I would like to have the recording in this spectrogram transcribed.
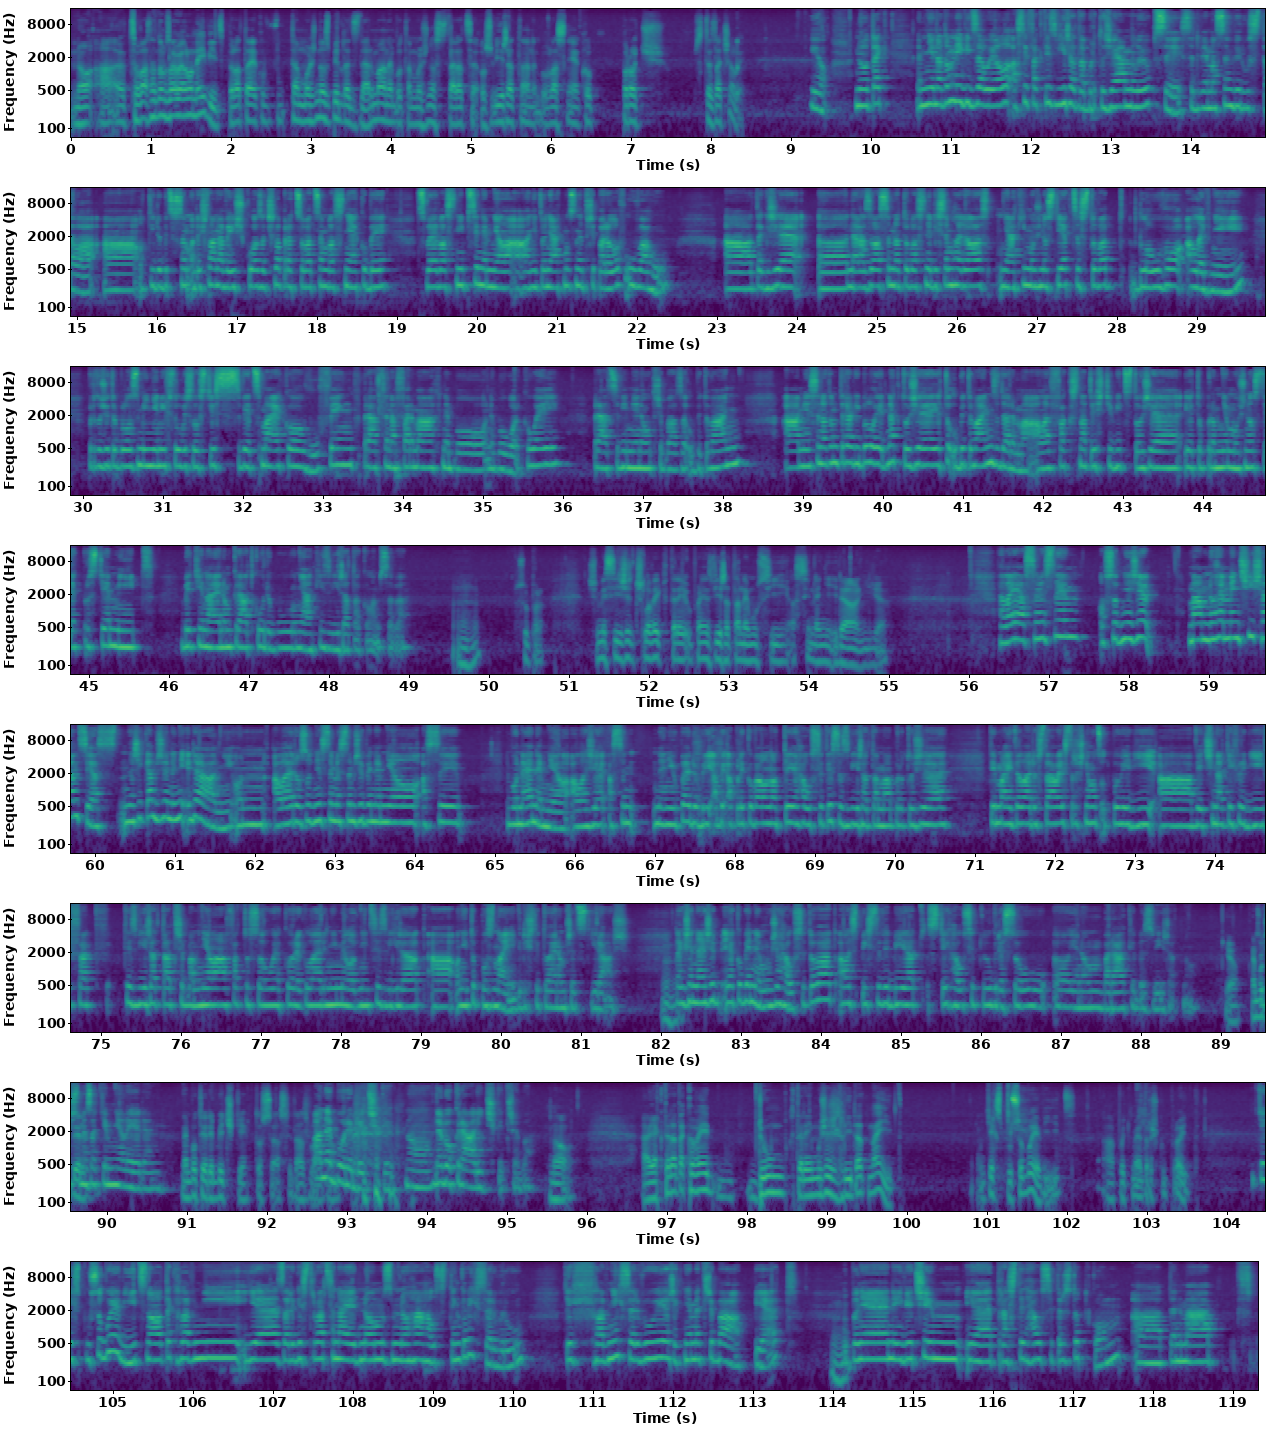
No a co vás na tom zaujalo nejvíc? Byla ta, jako, ta možnost bydlet zdarma, nebo ta možnost starat se o zvířata, nebo vlastně jako proč jste začali? Jo, no tak mě na tom nejvíc zaujalo asi fakt ty zvířata, protože já miluju psy, se dvěma jsem vyrůstala a od té doby, co jsem odešla na výšku a začala pracovat, jsem vlastně jakoby svoje vlastní psy neměla a ani to nějak moc nepřipadalo v úvahu. A takže uh, narazila jsem na to vlastně, když jsem hledala nějaké možnosti, jak cestovat dlouho a levněji, protože to bylo zmíněné v souvislosti s věcma jako woofing, práce na farmách nebo, nebo workaway, práci výměnou třeba za ubytování. A mně se na tom teda líbilo jednak to, že je to ubytování zdarma, ale fakt snad ještě víc to, že je to pro mě možnost, jak prostě mít byti na jenom krátkou dobu nějaký zvířata kolem sebe. Mm-hmm. Super. Že myslíš, že člověk, který úplně zvířata nemusí, asi není ideální, že? Hele, já si myslím osobně, že má mnohem menší šanci. Já neříkám, že není ideální, on, ale rozhodně si myslím, že by neměl asi nebo ne, neměl, ale že asi není úplně dobrý, aby aplikoval na ty house city se zvířatama, protože ty majitelé dostávají strašně moc odpovědí a většina těch lidí fakt ty zvířata třeba měla, fakt to jsou jako regulární milovníci zvířat a oni to poznají, když ty to jenom předstíráš. Mhm. Takže ne, že jakoby nemůže hausitovat, ale spíš si vybírat z těch hausitů, kde jsou uh, jenom baráky bez zvířat. No. Jo. Nebo Což ty, jsme zatím měli jeden. Nebo ty rybičky, to se asi dá zvládnout. A nebo rybičky, no. Nebo králíčky třeba. No. A jak teda takový dům, který můžeš hlídat, najít? Těch způsobů je víc a pojďme je trošku projít. Těch způsobů je víc, no ale tak hlavní je zaregistrovat se na jednom z mnoha hostingových serverů. Těch hlavních serverů je řekněme třeba pět. Mhm. Úplně největším je trustedhousesitters.com a ten má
